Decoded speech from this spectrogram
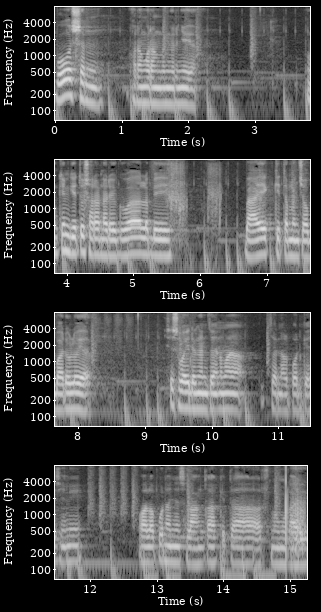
bosen orang-orang dengernya ya mungkin gitu saran dari gue lebih baik kita mencoba dulu ya. Sesuai dengan channel channel podcast ini walaupun hanya selangkah kita harus memulai.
